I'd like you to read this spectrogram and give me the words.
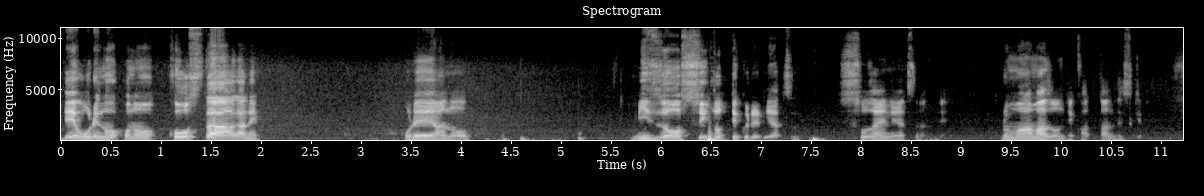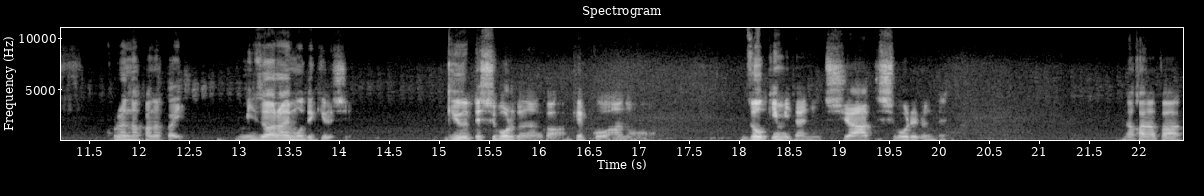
で、俺のこのコースターがね、これあの、水を吸い取ってくれるやつ、素材のやつなんで、これも Amazon で買ったんですけど、これはなかなかいい。水洗いもできるし、ギューって絞るとなんか結構あの、雑巾みたいにシャーって絞れるんで、なかなか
